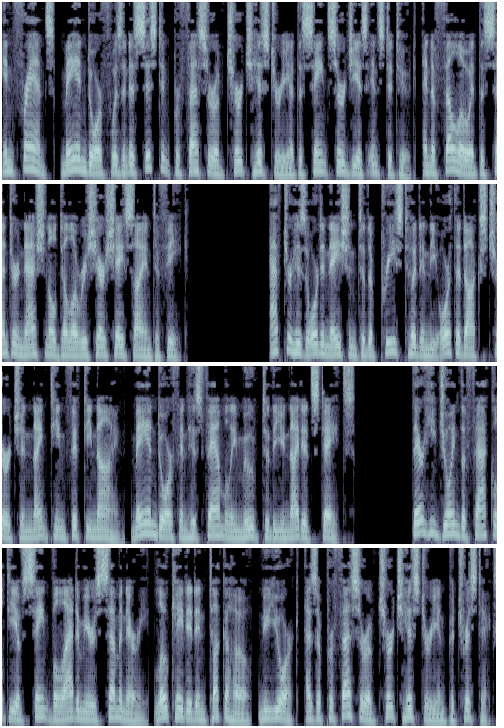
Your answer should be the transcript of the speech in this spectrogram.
In France, Meyendorff was an assistant professor of church history at the Saint Sergius Institute, and a fellow at the Centre National de la Recherche Scientifique. After his ordination to the priesthood in the Orthodox Church in 1959, Meyendorff and his family moved to the United States. There he joined the faculty of St. Vladimir's Seminary, located in Tuckahoe, New York, as a professor of church history and patristics.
